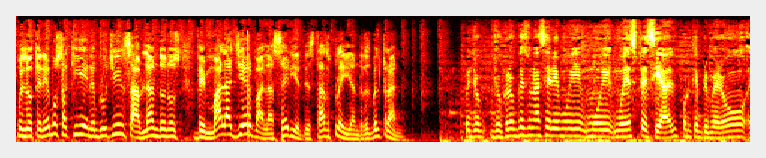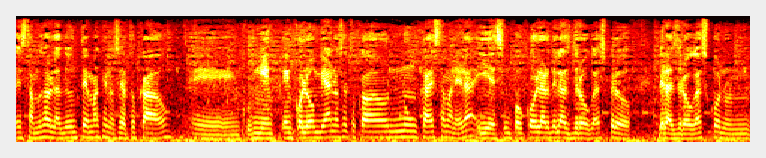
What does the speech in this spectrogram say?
Pues lo tenemos aquí en, en Blue Jeans hablándonos de Mala Hierba, la serie de Star Play, Andrés Beltrán. Pues yo, yo, creo que es una serie muy, muy, muy especial porque primero estamos hablando de un tema que no se ha tocado, eh, ni en, en, Colombia no se ha tocado nunca de esta manera y es un poco hablar de las drogas, pero de las drogas con un,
